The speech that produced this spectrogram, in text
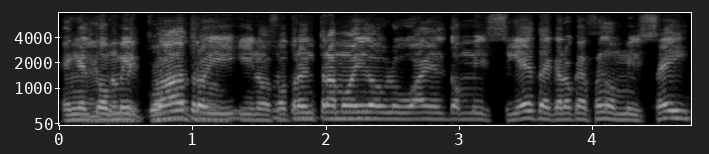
en el el 2004 2004. y, y nosotros entramos a IWA en el 2007, creo que fue 2006.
